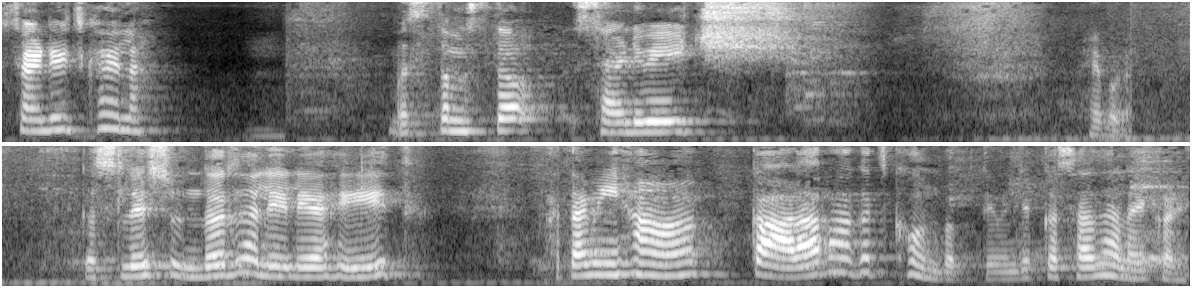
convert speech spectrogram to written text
सँडविच खायला. मस्त मस्त सँडविच. हे बघा कसले सुंदर झालेले आहेत. आता मी हा काळा भागच खाऊन बघते म्हणजे कसा झालाय कळे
